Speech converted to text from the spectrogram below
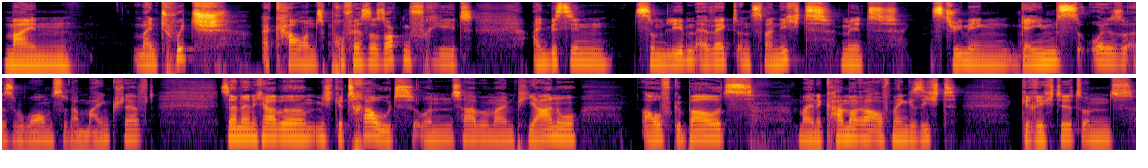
mein, mein Twitch-Account Professor Sockenfried ein bisschen zum Leben erweckt und zwar nicht mit Streaming Games oder so, also Worms oder Minecraft, sondern ich habe mich getraut und habe mein Piano aufgebaut, meine Kamera auf mein Gesicht gerichtet und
